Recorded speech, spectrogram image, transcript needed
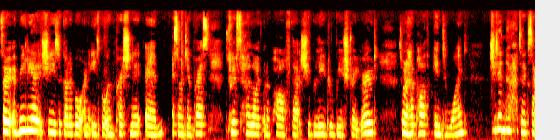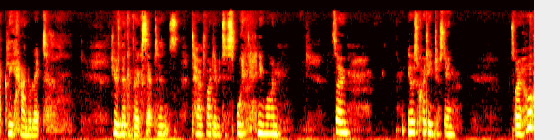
So Amelia, she's a gullible and easily impressionate, um, someone to impress. She lives her life on a path that she believed would be a straight road. So when her path began to wind, she didn't know how to exactly handle it. She was looking for acceptance, terrified ever to disappoint anyone. So it was quite interesting. So, whew,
